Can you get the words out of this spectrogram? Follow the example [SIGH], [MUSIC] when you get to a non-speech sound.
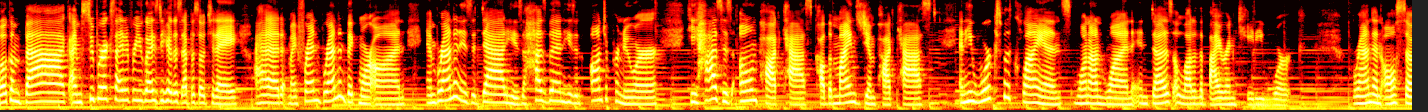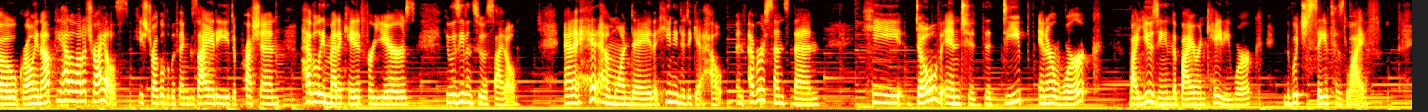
Welcome back. I'm super excited for you guys to hear this episode today. I had my friend Brandon Bickmore on, and Brandon is a dad, he's a husband, he's an entrepreneur. He has his own podcast called the Minds Gym Podcast, and he works with clients one on one and does a lot of the Byron Katie work. Brandon also, growing up, he had a lot of trials. He struggled with anxiety, depression, heavily medicated for years. He was even suicidal. And it hit him one day that he needed to get help. And ever since then, he dove into the deep inner work by using the Byron Katie work, which saved his life.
